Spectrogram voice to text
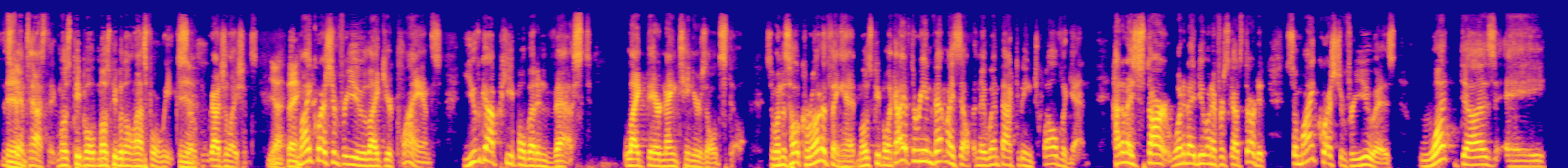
that's yeah. fantastic. Most people, most people don't last four weeks. So congratulations. Yeah. Thanks. My question for you, like your clients, you've got people that invest like they're 19 years old still. So when this whole Corona thing hit, most people like, I have to reinvent myself. And they went back to being 12 again. How did I start? What did I do when I first got started? So my question for you is what does a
